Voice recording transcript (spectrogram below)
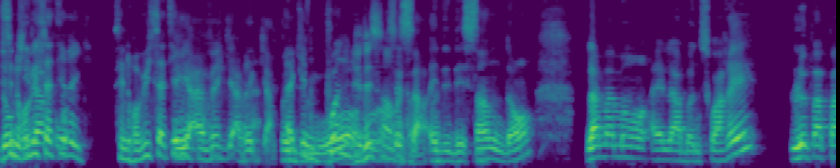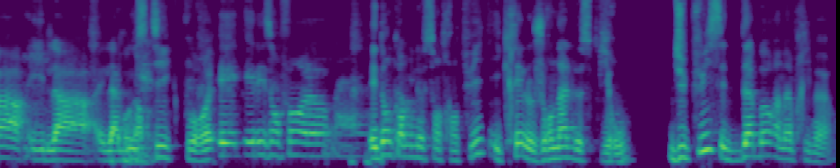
C'est une il revue pour- satirique. C'est une revue satirique. et avec, avec un peu Avec une d'humour. dessins, C'est ça. Et des dessins dedans. La maman, elle a bonne soirée. Le papa, il a, il a moustique pour, et, et les enfants alors? Ouais. Et donc, en 1938, il crée le journal de Spirou. Dupuis, c'est d'abord un imprimeur.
